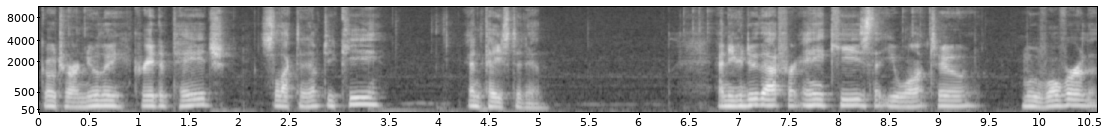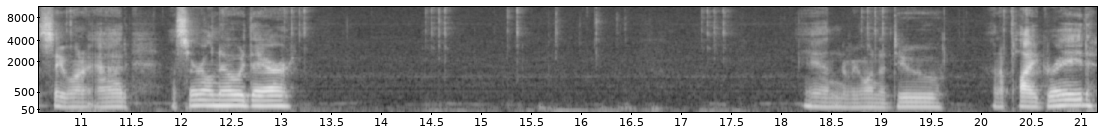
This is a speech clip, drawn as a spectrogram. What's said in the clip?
Go to our newly created page, select an empty key, and paste it in. And you can do that for any keys that you want to move over. Let's say we want to add a serial node there. And we want to do an apply grade,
